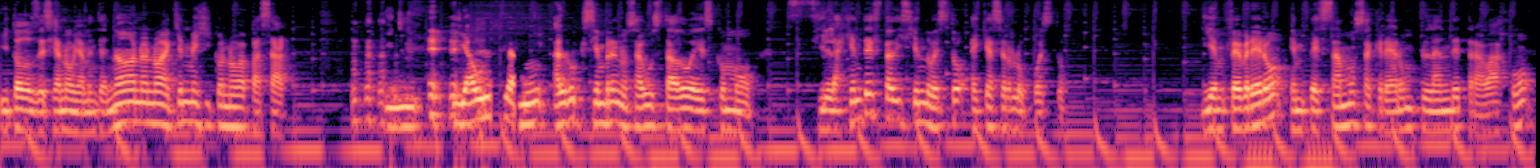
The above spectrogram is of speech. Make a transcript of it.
Y todos decían obviamente, no, no, no, aquí en México no va a pasar. Y, y a mí, algo que siempre nos ha gustado es como, si la gente está diciendo esto, hay que hacer lo opuesto. Y en febrero empezamos a crear un plan de trabajo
